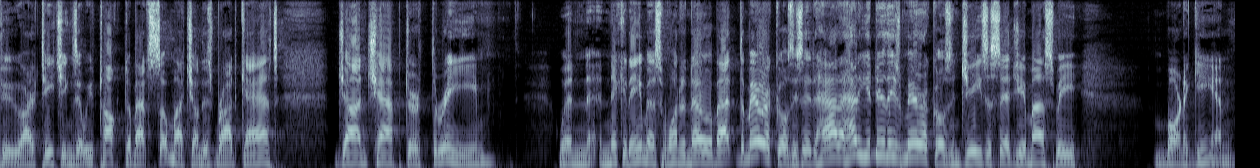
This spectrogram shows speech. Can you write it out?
to our teachings that we've talked about so much on this broadcast. John chapter 3, when Nicodemus wanted to know about the miracles. He said, how, how do you do these miracles? And Jesus said, You must be born again.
